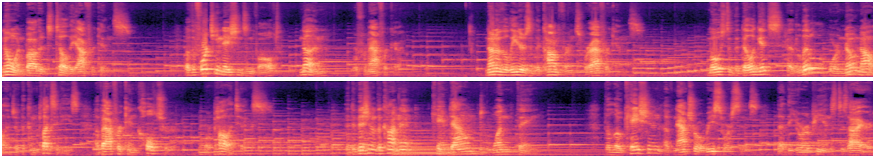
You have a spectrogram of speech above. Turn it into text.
no one bothered to tell the Africans. Of the 14 nations involved, none were from Africa. None of the leaders at the conference were Africans. Most of the delegates had little or no knowledge of the complexities of African culture or politics. The division of the continent came down to one thing the location of natural resources that the Europeans desired.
